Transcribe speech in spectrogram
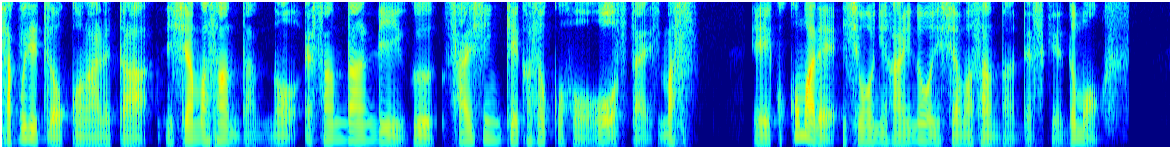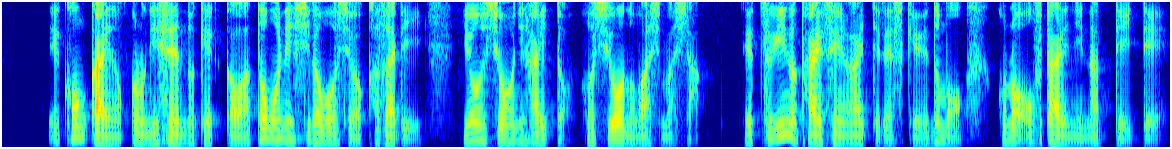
昨日行われた西山三段の三段リーグ最新経過速報をお伝えします。えここまで2勝2敗の西山三段ですけれども、今回のこの2戦の結果は共に白星を飾り、4勝2敗と星を伸ばしました。で次の対戦相手ですけれども、このお二人になっていて、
